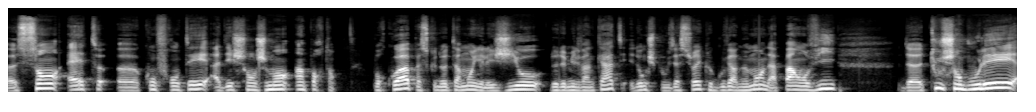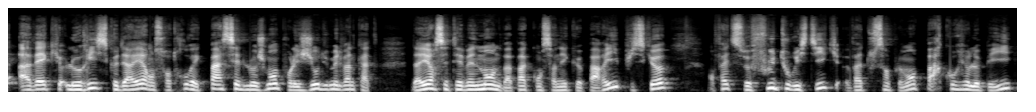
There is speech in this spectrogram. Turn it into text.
euh, sans être euh, confronté à des changements importants. Pourquoi? Parce que notamment, il y a les JO de 2024 et donc je peux vous assurer que le gouvernement n'a pas envie de tout chambouler avec le risque derrière, on se retrouve avec pas assez de logements pour les JO 2024. D'ailleurs, cet événement ne va pas concerner que Paris puisque en fait, ce flux touristique va tout simplement parcourir le pays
